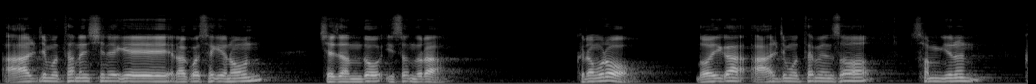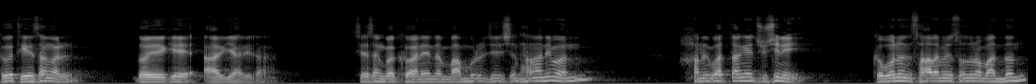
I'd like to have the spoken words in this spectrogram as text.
알지 못하는 신에게라고 새겨놓은 제잔도 있었노라 그러므로 너희가 알지 못하면서 섬기는 그 대상을 너에게 알게 하리라. 세상과 그 안에 있는 만물을 지으신 하나님은 하늘과 땅에 주시니 그분은 사람의 손으로 만든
